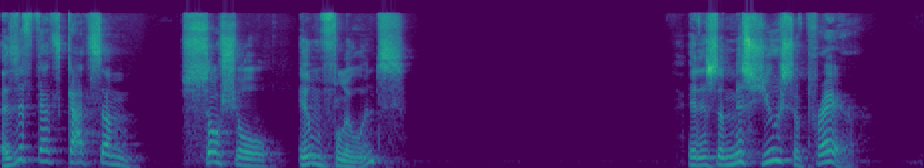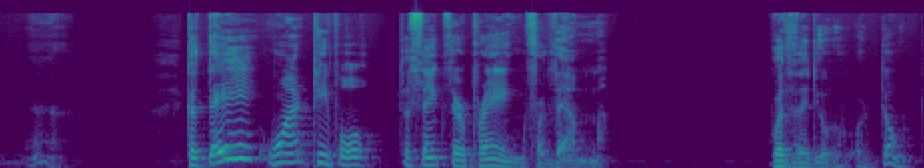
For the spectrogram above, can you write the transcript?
as if that's got some social influence. It is a misuse of prayer. Because yeah. they want people to think they're praying for them, whether they do or don't.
